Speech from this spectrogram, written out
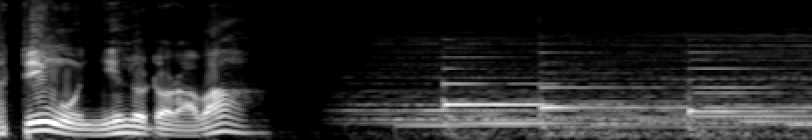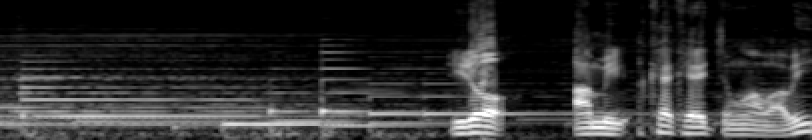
အတင်းကိုညှင်းလွတ်တော့တာပါဒီတော့အာမီအခက်ခဲကြုံရပါပြီ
